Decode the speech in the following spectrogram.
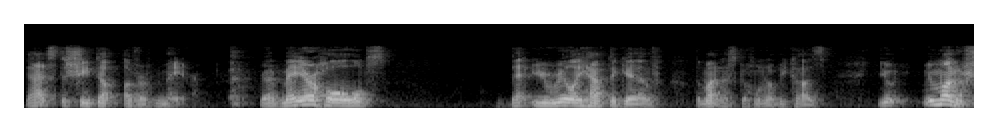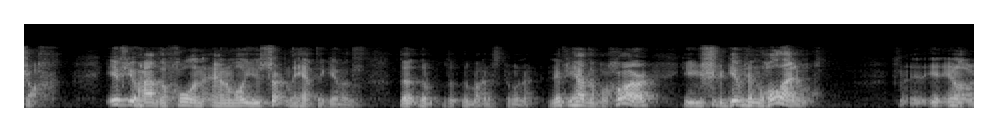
That's the Shita of Reb Meir. Reb Meir holds that you really have to give the Matnas Kahuna because you, Manashach. If you have the Chulin animal, you certainly have to give him the, the, the, the. And if you have the Bechor, you should have given him the whole animal. You, know,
